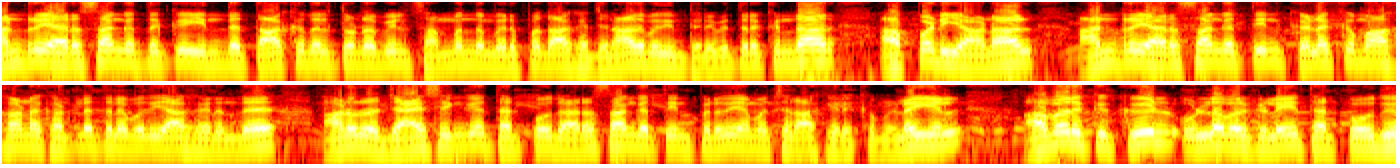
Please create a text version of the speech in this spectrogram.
அன்றைய அரசாங்கத்துக்கு இந்த தாக்குதல் தொடர்பில் சம்பந்தம் இருப்பதாக ஜனாதிபதியும் தெரிவித்திருக்கின்றார். அப்படியானால் அன்றைய அரசாங்கத்தின் கிழக்கு மாகாண கட்டளை தளபதியாக இருந்த அனுர ஜெயசிங்க தற்போது அரசாங்கத்தின் பிரதி அமைச்சராக இருக்கும் நிலையில் அவருக்கு கீழ் உள்ளவர்களே தற்போது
